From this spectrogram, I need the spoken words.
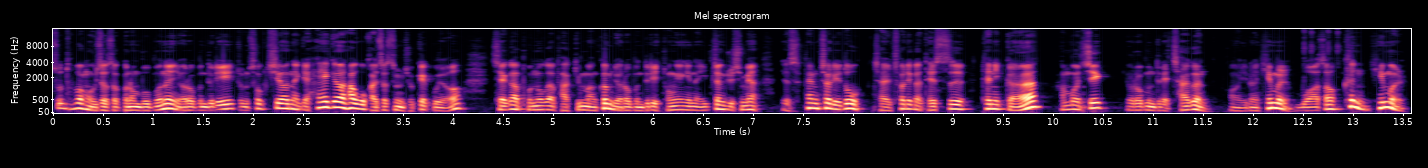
소토방 오셔서 그런 부분은 여러분들이 좀 속 시원하게 해결하고 가셨으면 좋겠고요. 제가 번호가 바뀐 만큼 여러분들이 동행이나 입장 주시면 스팸 처리도 잘 처리가 됐을 테니까 한 번씩 여러분들의 작은 어, 이런 힘을 모아서 큰 힘을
